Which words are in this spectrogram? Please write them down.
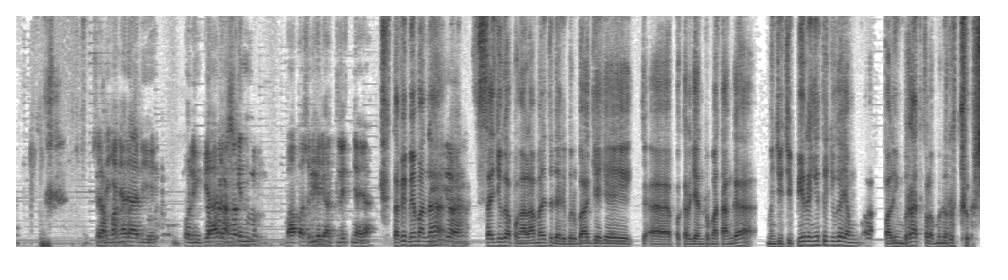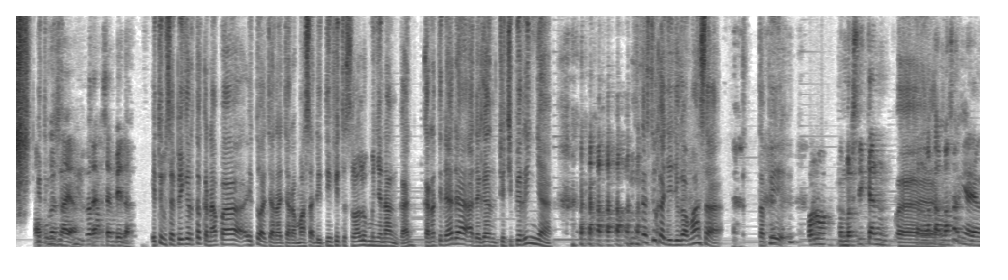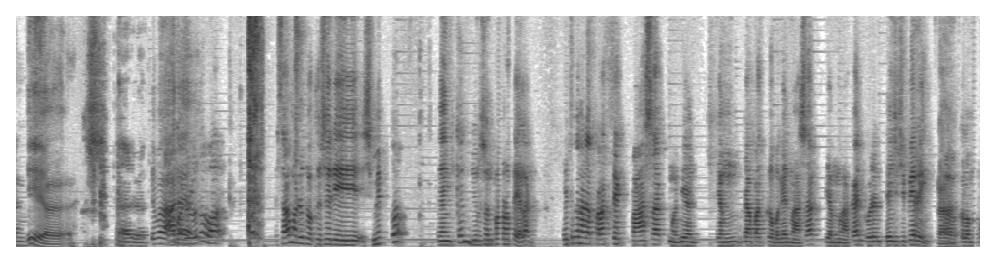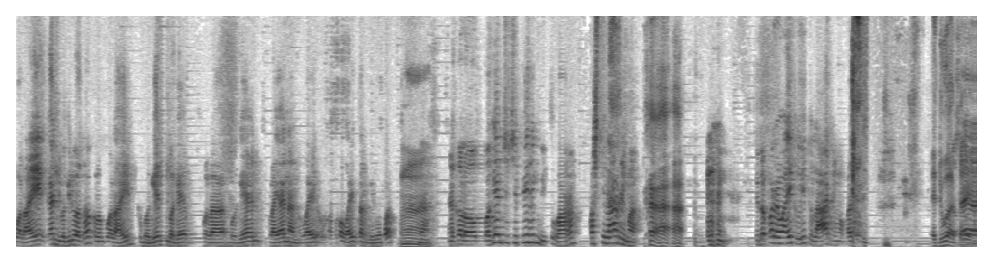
Jadi ini ada di Olimpiade mungkin dulu? Bapak sudah Iya. jadi atletnya ya. Tapi memang nah, Iya. saya juga pengalaman itu dari berbagai eh, pekerjaan rumah tangga mencuci piring itu juga yang eh, paling berat kalau menurutku. Oh, Itu bukan bisa- saya. saya. Saya beda. Itu saya pikir tuh kenapa itu acara-acara masak di TV itu selalu menyenangkan karena tidak ada adegan cuci piringnya. Kita suka aja juga masak. Tapi baru Membersihkan eh, peralatan masaknya yang iya, Aduh. coba ada dulu tuh. Sama dulu waktu saya di SMIP tuh yang kan jurusan perhotelan itu kan ada praktek masak kemudian yang dapat ke bagian masak yang makan kemudian dia cuci piring Ah. Ke- kelompok lain kan dibagi dua toh kelompok lain ke bagian bagian bagian pelayanan wai- apa waiter gitu toh Nah. nah kalau bagian cuci piring itu orang pasti lari mak tidak pernah mak ikut itu lari mak pasti eh dua Kalau saya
